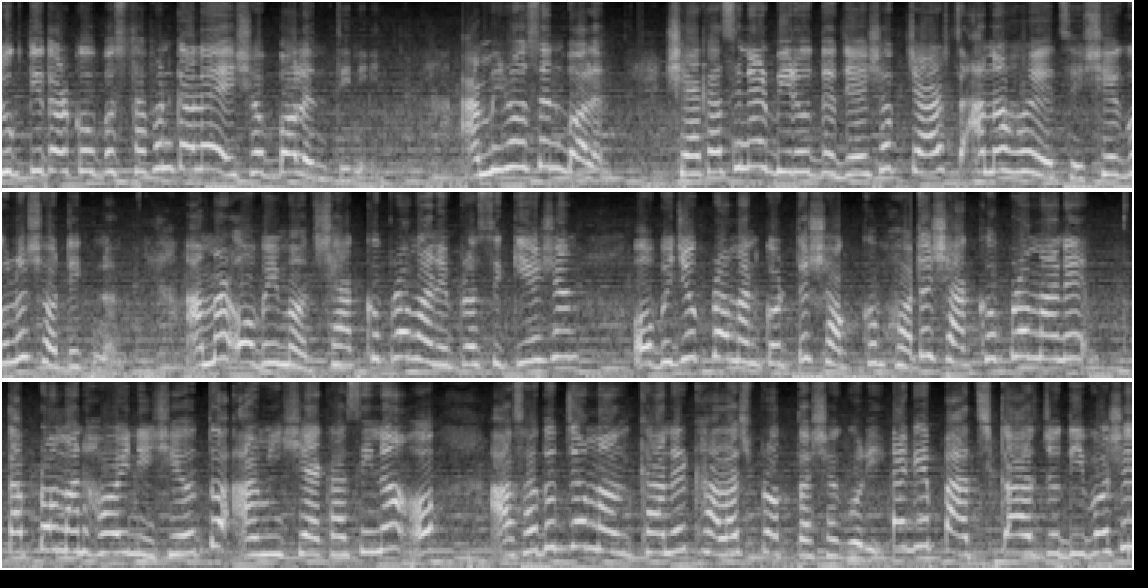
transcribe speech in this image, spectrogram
যুক্তিতর্ক উপস্থাপনকালে এসব বলেন তিনি। আমির হোসেন বলেন শেখ হাসিনার বিরুদ্ধে যেসব চার্জ আনা হয়েছে, সেগুলো সঠিক নয়। আমার অভিমত, সাক্ষ্য প্রমাণে প্রসিকিউশন অভিযোগ প্রমাণ করতে সক্ষম হয়। তো সাক্ষ্য প্রমাণে তা প্রমাণ হয়নি, সেহেতু আমি শেখ হাসিনা ও আসাদুজ্জামান খানের খালাস প্রত্যাশা করি। আগে পাঁচ কার্য দিবসে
